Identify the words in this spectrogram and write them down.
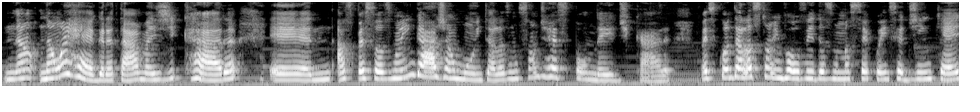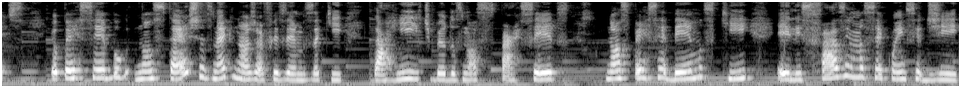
não, não é regra, tá? Mas de cara, é, as pessoas não engajam muito, elas não são de responder de cara. Mas quando elas estão envolvidas numa sequência de enquetes, eu percebo nos testes, né, que nós já fizemos aqui da Hitbel, dos nossos parceiros, nós percebemos que eles fazem uma sequência de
